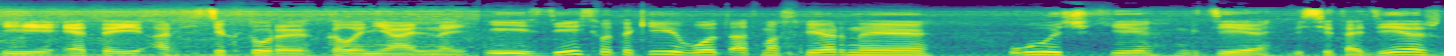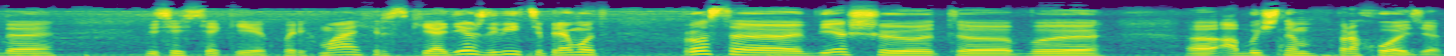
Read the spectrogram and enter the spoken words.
и этой архитектуры колониальной. И здесь вот такие вот атмосферные улочки, где висит одежда, здесь есть всякие парикмахерские одежды. Видите, прям вот просто вешают э, в обычном проходе,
